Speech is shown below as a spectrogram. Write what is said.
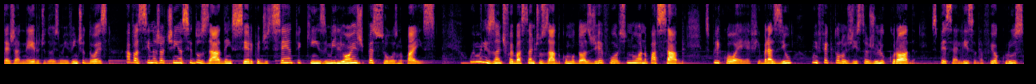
Até janeiro de 2022, a vacina já tinha sido usada em cerca de 115 milhões de pessoas no país. O imunizante foi bastante usado como dose de reforço no ano passado, explicou a EF Brasil o infectologista Júlio Croda, especialista da Fiocruz,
